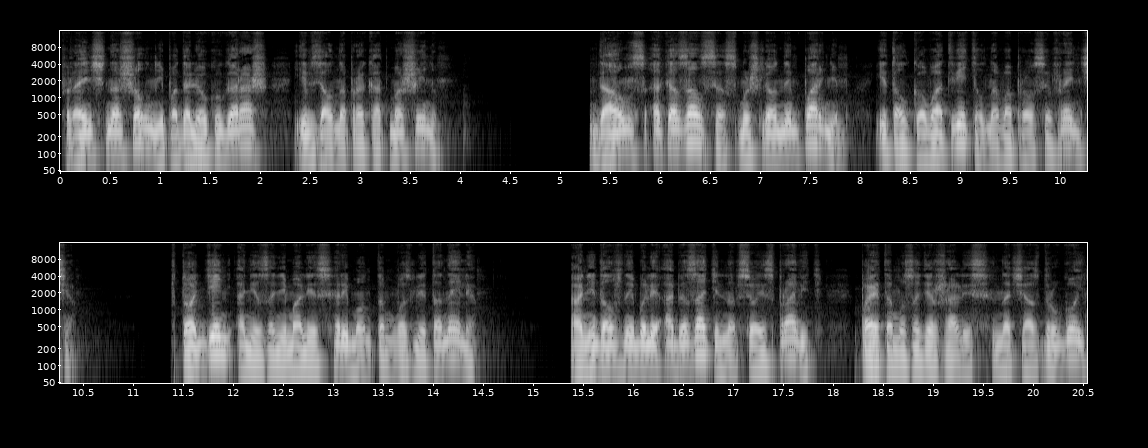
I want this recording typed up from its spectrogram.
Френч нашел неподалеку гараж и взял на прокат машину. Даунс оказался смышленным парнем и толково ответил на вопросы Френча. В тот день они занимались ремонтом возле тоннеля. Они должны были обязательно все исправить, поэтому задержались на час-другой.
